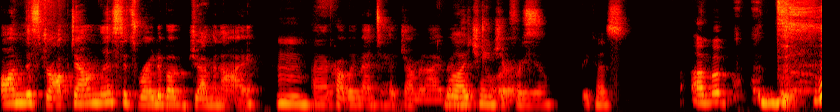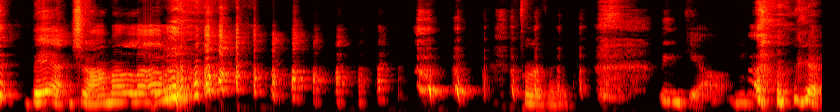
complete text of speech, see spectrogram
on this drop down list, it's right above Gemini. Mm. And I probably meant to hit Gemini. But Well, I hit changed it for you because I'm a. Bitch, I'm a lover. Perfect. Thank you. Mm. okay.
